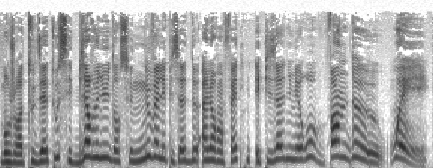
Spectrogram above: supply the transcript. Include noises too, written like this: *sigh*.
Bonjour à toutes et à tous et bienvenue dans ce nouvel épisode de Alors en fait, épisode numéro 22. Ouais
